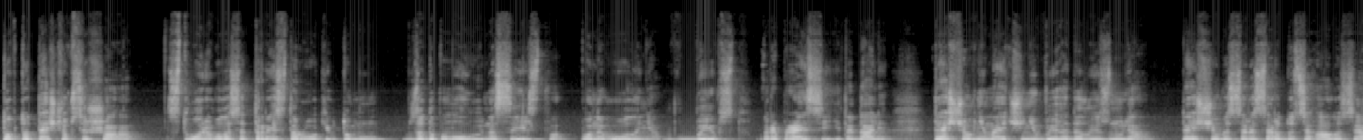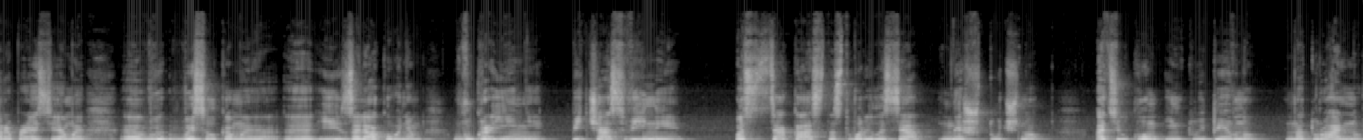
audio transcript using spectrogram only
Тобто те, що в США створювалося 300 років тому за допомогою насильства, поневолення, вбивств, репресій і так далі, те, що в Німеччині вигадали з нуля, те, що в СРСР досягалося репресіями, е, висилками е, і залякуванням, в Україні під час війни ось ця каста створилася не штучно, а цілком інтуїтивно, натурально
